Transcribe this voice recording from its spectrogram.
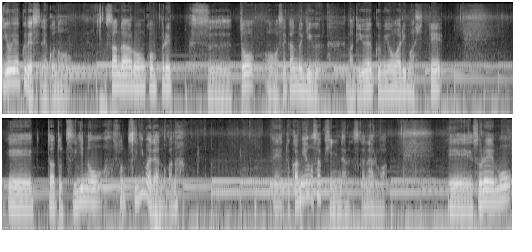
ようやくですねこのスタンダーローンコンプレックスとセカンドギグまでようやく見終わりましてえー、っとあと次のその次まであるのかな？えー、っと神山作品になるんですかねあれは、えー、それも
